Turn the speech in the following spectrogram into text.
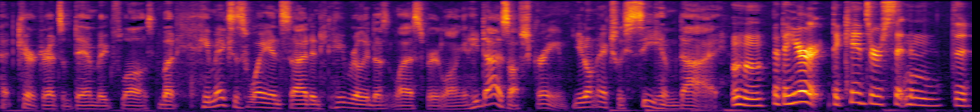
that character had some damn big flaws, but he makes his way inside, and he really doesn't last very long, and he dies off screen. You don't actually see him die. Mm-hmm. But they hear the kids are sitting in the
